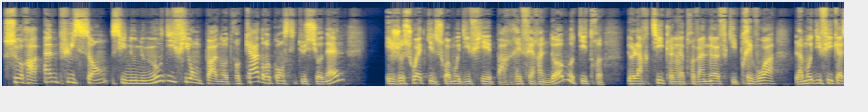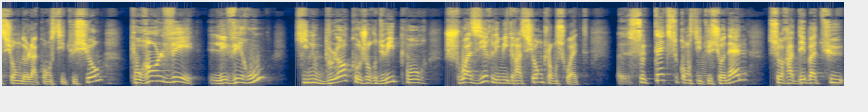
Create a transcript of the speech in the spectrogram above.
sera impuissant si nous ne modifions pas notre cadre constitutionnel. Et je souhaite qu'il soit modifié par référendum au titre de l'article Mmh. 89 qui prévoit la modification de la Constitution pour enlever les verrous qui nous bloquent aujourd'hui pour choisir l'immigration que l'on souhaite. Ce texte constitutionnel sera débattu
